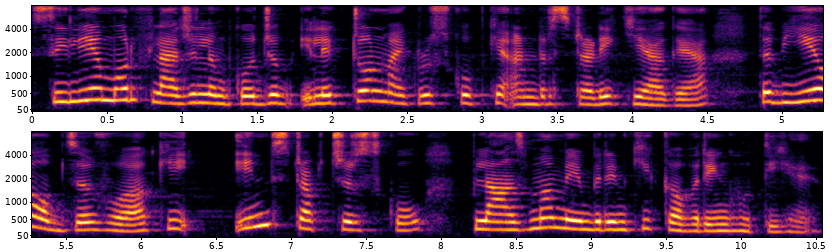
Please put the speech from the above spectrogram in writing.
सीलियम और फ्लैजिलम को जब इलेक्ट्रॉन माइक्रोस्कोप के अंडर स्टडी किया गया, तब ये ऑब्ज़र्व हुआ कि इन स्ट्रक्चर्स को प्लाज्मा मेम्ब्रेन की कवरिंग होती है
